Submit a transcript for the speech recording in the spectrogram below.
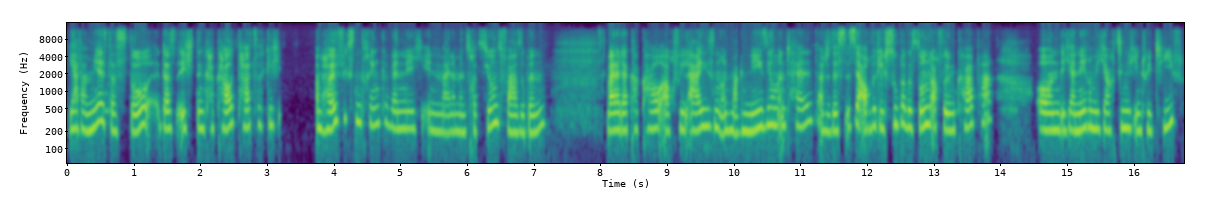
ja, bei mir ist das so, dass ich den Kakao tatsächlich am häufigsten trinke, wenn ich in meiner Menstruationsphase bin, weil der Kakao auch viel Eisen und Magnesium enthält. Also das ist ja auch wirklich super gesund, auch für den Körper und ich ernähre mich auch ziemlich intuitiv.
